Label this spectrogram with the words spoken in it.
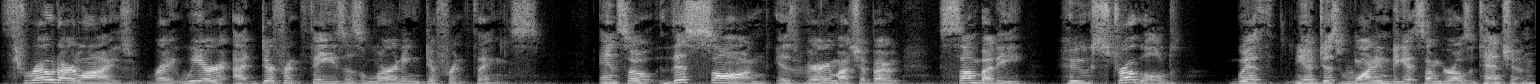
Throughout our lives, right, we are at different phases learning different things. And so this song is very much about somebody who struggled with, you know, just wanting to get some girl's attention.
